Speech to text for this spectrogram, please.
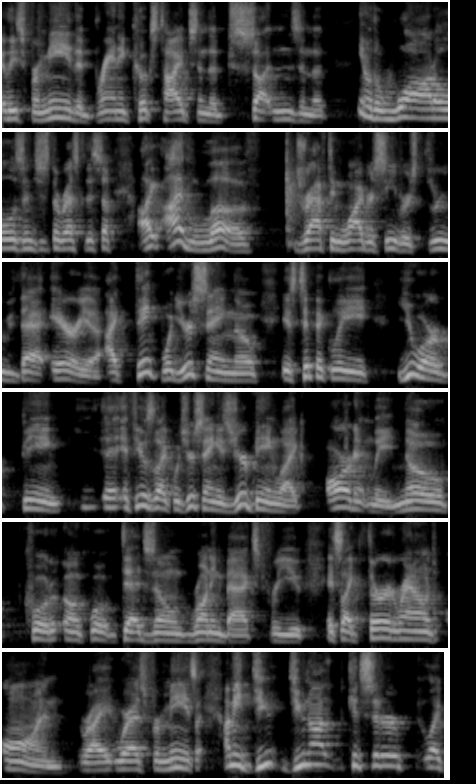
at least for me, the Brandin Cooks types and the Suttons and the you know the Waddles and just the rest of this stuff. I I love drafting wide receivers through that area. I think what you're saying though is typically you are being it feels like what you're saying is you're being like ardently no quote unquote dead zone running backs for you. It's like third round on, right? Whereas for me, it's like, I mean, do you do you not consider like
